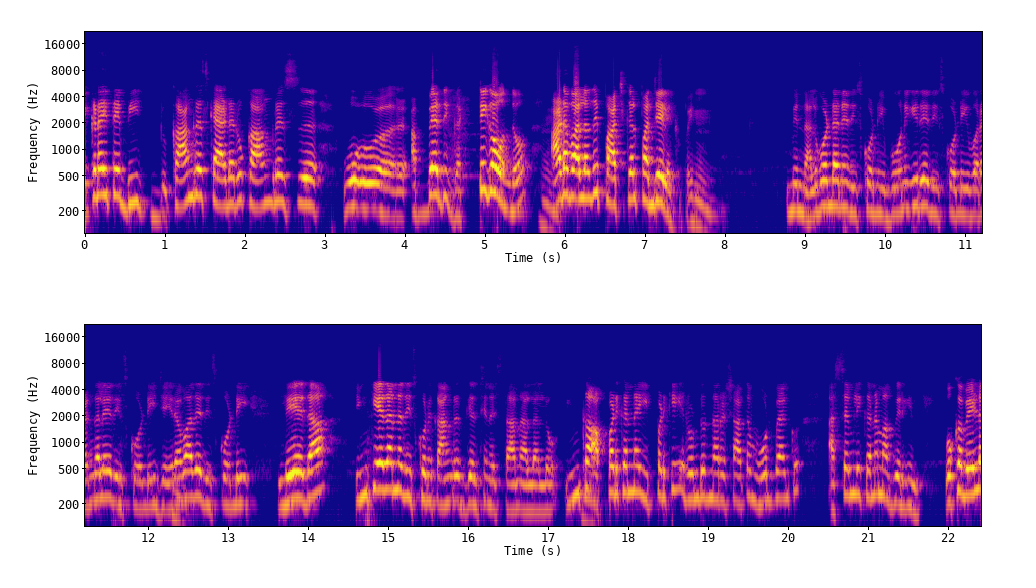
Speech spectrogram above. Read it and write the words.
ఎక్కడైతే బీ కాంగ్రెస్ క్యాడరు కాంగ్రెస్ అభ్యర్థి గట్టిగా ఉందో ఆడవాళ్ళది పాచికలు పనిచేయలేకపోయింది. మీరు నల్గొండనే తీసుకోండి భువనగిరే తీసుకోండి వరంగలే తీసుకోండి జైరాబాదే తీసుకోండి లేదా ఇంకేదన్నా తీసుకోండి కాంగ్రెస్ గెలిచిన స్థానాలలో. ఇంకా అప్పటికన్నా ఇప్పటికీ రెండున్నర శాతం ఓట్ బ్యాంకు అసెంబ్లీ కన్నా మాకు పెరిగింది. ఒకవేళ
